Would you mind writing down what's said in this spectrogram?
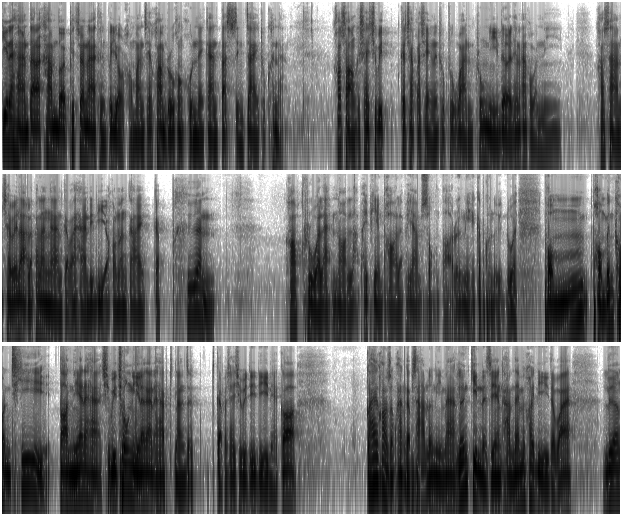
กินอาหารแต่ละคำโดยพิจารณาถึงประโยชน์ของมันใช้ความรู้ของคุณในการตัดสินใจทุกขณะ ข้อ 2 คือใช้ชีวิตกระฉับกระเฉงในทุกๆวัน พรุ่งนี้เดินให้มากกว่าวันนี้ ข้อ 3 ใช้เวลาและพลังงานกับอาหารดีๆ ออกกำลังกายกับเพื่อนครอบครัวและนอนหลับให้เพียงพอและพยายามส่งต่อเรื่องนี้ให้กับคนอื่นด้วย ผมผมเป็นคนที่ตอนนี้นะฮะชีวิตช่วงนี้แล้วกันนะครับ หลังจากกลับมาใช้ชีวิตดีๆเนี่ยก็ก็ให้ความสำคัญกับ 3 เรื่องนี้มาก เรื่องกินอาจจะยังทำได้ไม่ค่อยดี แต่ว่า เรื่อง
